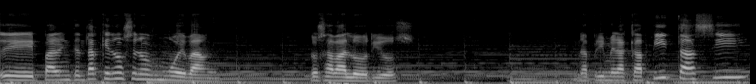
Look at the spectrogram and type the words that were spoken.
eh, para intentar que no se nos muevan los avalorios. Una primera capita así.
